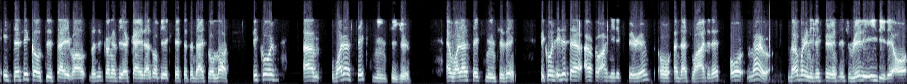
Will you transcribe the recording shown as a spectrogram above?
it's difficult to say, well, this is going to be okay, that will be accepted, and that will not. Because um, what does sex mean to you? And what does sex mean to them? Because is it the, oh, I need experience, or and that's why I did it? Or no, nobody needs experience. It's really easy. There are,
